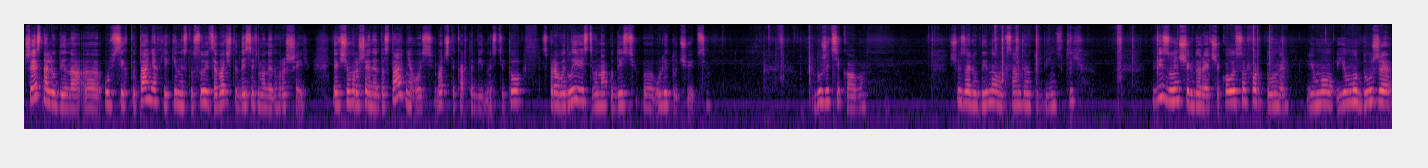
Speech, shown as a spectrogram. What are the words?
Чесна людина е, у всіх питаннях, які не стосуються, бачите, 10 монет грошей. Якщо грошей недостатньо, ось, бачите, карта бідності, то справедливість вона кудись е, улітучується. Дуже цікаво. Що за людина Олександр Дубінський? Візунчик, до речі, колесо фортуни. Йому, йому дуже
